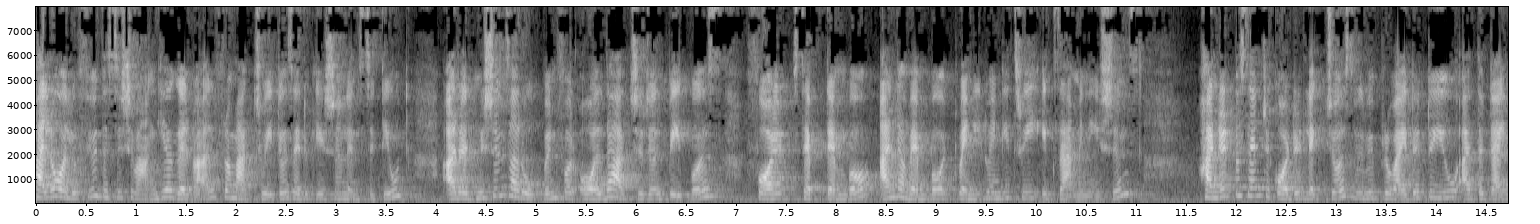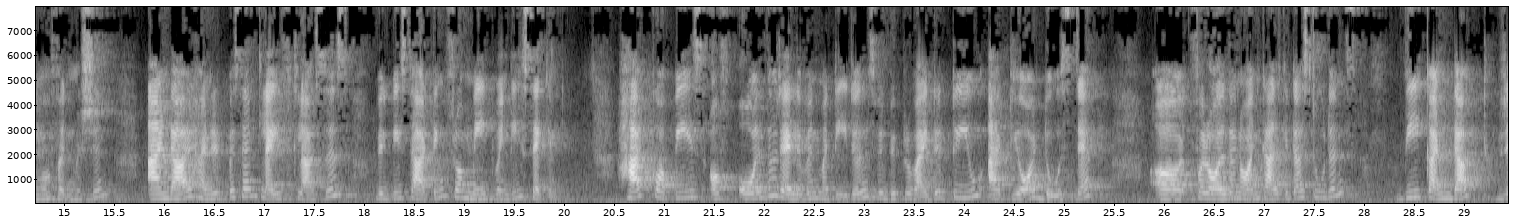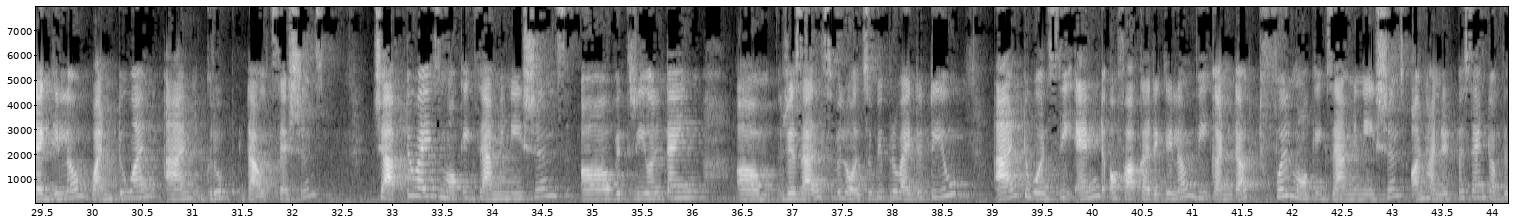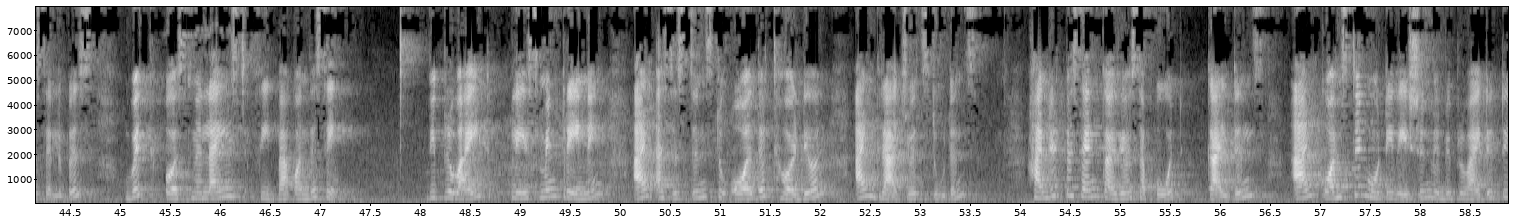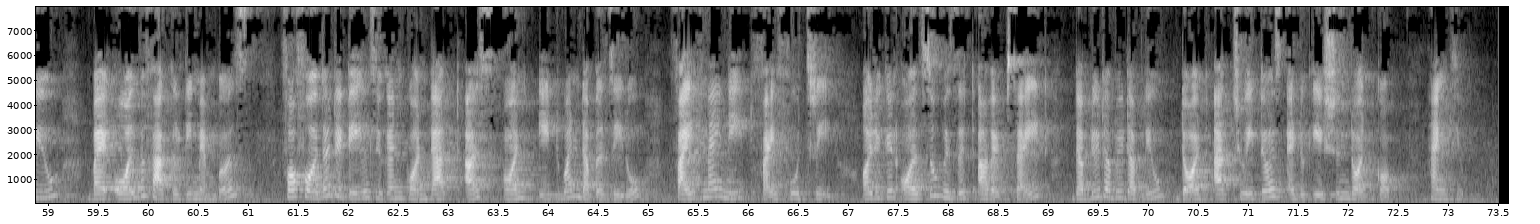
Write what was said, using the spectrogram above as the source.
Hello all of you, this is Shivangi Agarwal from Actuators Educational Institute. Our admissions are open for all the actuarial papers for September and November 2023 examinations. 100% recorded lectures will be provided to you at the time of admission and our 100% live classes will be starting from May 22nd. Hard copies of all the relevant materials will be provided to you at your doorstep uh, for all the non-Calcutta students we conduct regular one-to-one -one and group doubt sessions, chapter-wise mock examinations uh, with real-time um, results will also be provided to you and towards the end of our curriculum we conduct full mock examinations on 100% of the syllabus with personalized feedback on the same. We provide placement training and assistance to all the third year and graduate students. 100% career support, guidance and constant motivation will be provided to you by all the faculty members. For further details, you can contact us on 8100-598-543 or you can also visit our website www.actuatorseducation.com. Thank you.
